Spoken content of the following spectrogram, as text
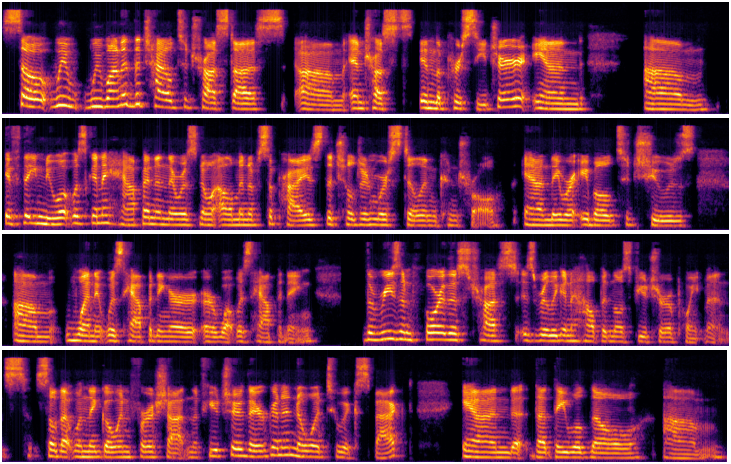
So we we wanted the child to trust us um, and trust in the procedure and um, if they knew what was going to happen and there was no element of surprise, the children were still in control and they were able to choose um, when it was happening or, or what was happening the reason for this trust is really going to help in those future appointments so that when they go in for a shot in the future they're going to know what to expect and that they will know um,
